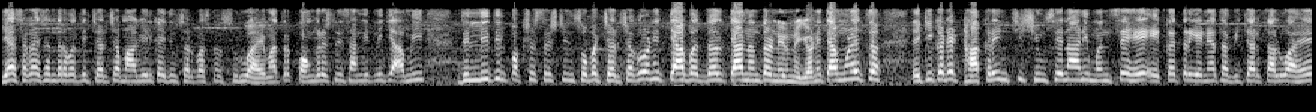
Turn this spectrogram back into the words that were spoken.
या सगळ्या संदर्भातली चर्चा मागील काही दिवसांपासून सुरू आहे. मात्र काँग्रेसने सांगितले की आम्ही दिल्लीतील पक्षश्रेष्ठींसोबत चर्चा करू आणि त्याबद्दल त्यानंतर निर्णय घेऊ. आणि त्यामुळेच एकीकडे ठाकरेंची शिवसेना आणि मनसे हे एकत्र येण्याचा विचार चालू आहे.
